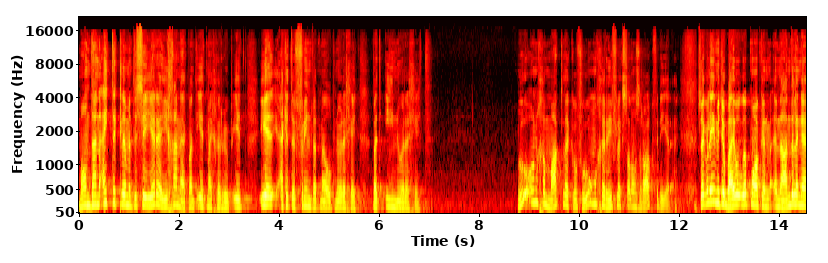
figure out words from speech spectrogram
Maar om dan uit te klim en te sê Here, hier gaan ek want U het my geroep. U het, u ek het 'n vriend wat my hulp nodig het, wat U nodig het. Hoe ongemaklik of hoe ongerieflik sal ons raak vir die Here. So ek wil hê jy moet jou Bybel oopmaak in in Handelinge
